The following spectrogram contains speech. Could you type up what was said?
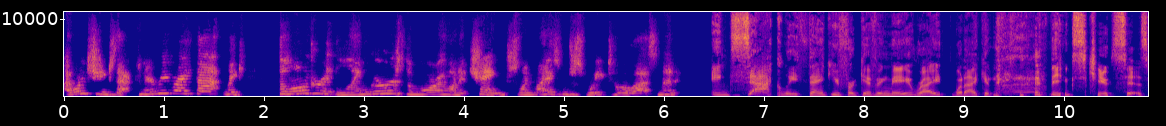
I want to change that. Can I rewrite that? Like, the longer it lingers, the more I want to change. So I might as well just wait till the last minute. Exactly. Thank you for giving me, right, what I can, the excuses.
